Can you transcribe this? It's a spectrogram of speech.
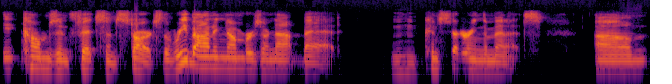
it comes in fits and starts. The rebounding numbers are not bad, mm-hmm. considering the minutes. Um,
